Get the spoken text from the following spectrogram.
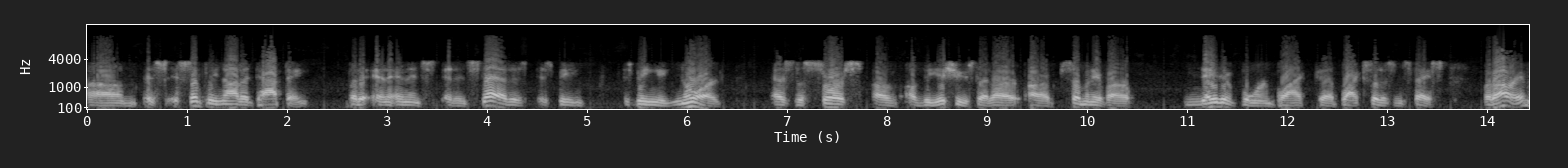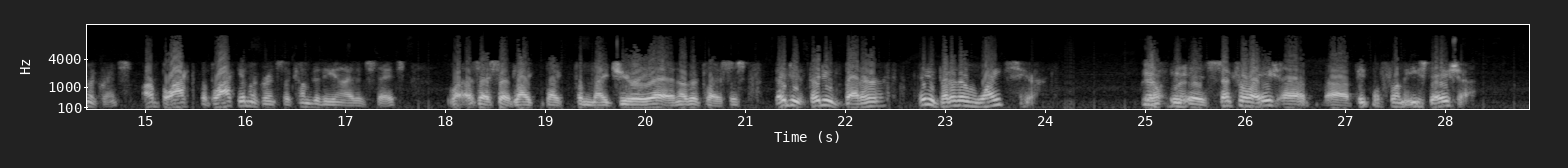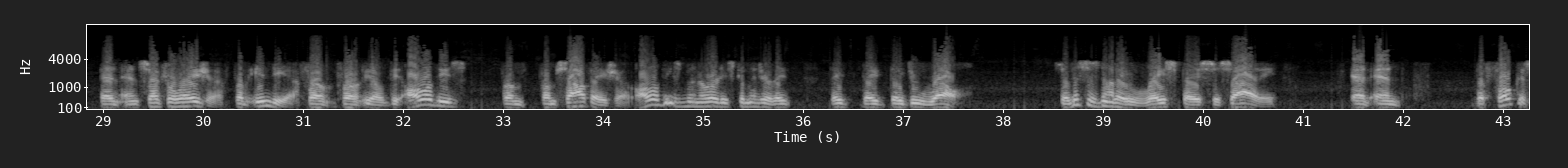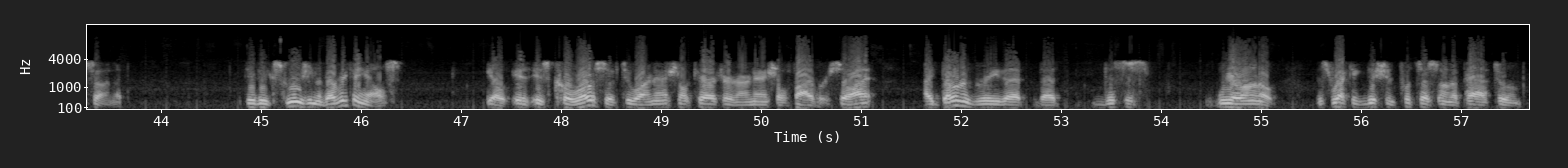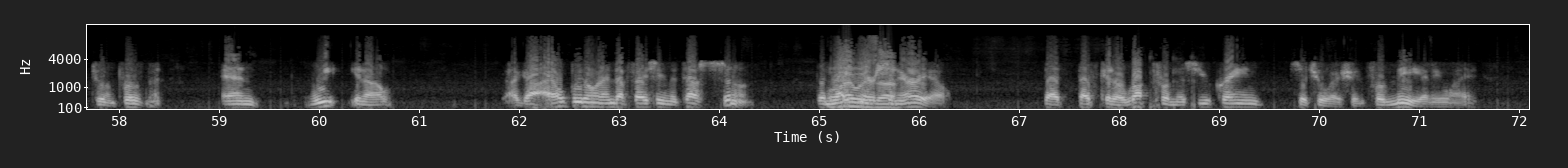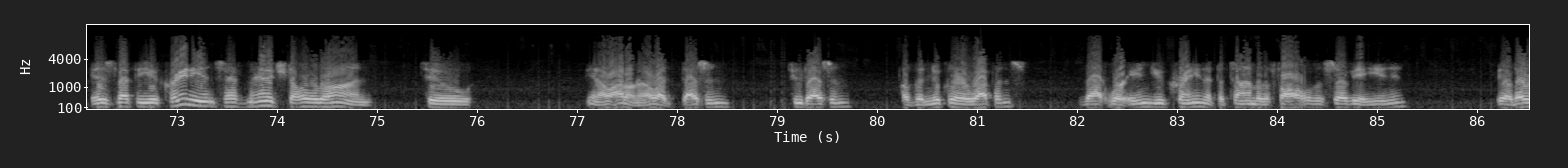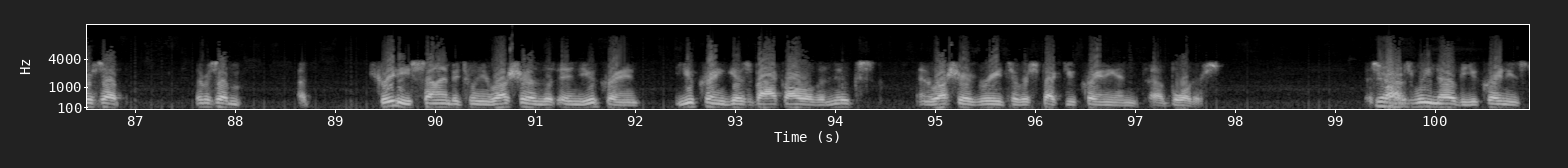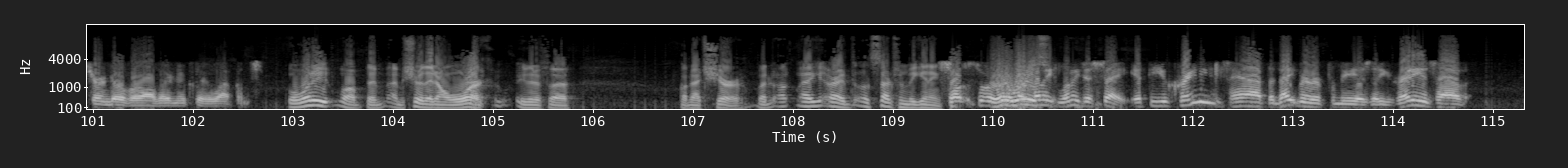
um, is, is simply not adapting, but and and, and instead is, is being is being ignored as the source of, of the issues that are, are so many of our native-born black uh, black citizens face. But our immigrants, our black the black immigrants that come to the United States, as I said, like like from Nigeria and other places, they do they do better they do better than whites here. You know, it is Central Asia, uh, uh, people from East Asia, and, and Central Asia, from India, from, from you know the, all of these from from South Asia, all of these minorities come in here. They they they they do well. So this is not a race based society, and and the focus on it to the exclusion of everything else, you know, is, is corrosive to our national character and our national fibers. So I, I don't agree that that this is we are on a this recognition puts us on a path to to improvement, and we, you know, I got, I hope we don't end up facing the test soon. The Well, nightmare was, uh, scenario that that could erupt from this Ukraine situation, for me anyway, is that the Ukrainians have managed to hold on to, you know, I don't know, a dozen, two dozen of the nuclear weapons that were in Ukraine at the time of the fall of the Soviet Union. You know, there was a there was a, a treaty signed between Russia and, the, and Ukraine. Ukraine gives back all of the nukes, and Russia agreed to respect Ukrainian uh, borders. As Yeah. far as we know, the Ukrainians turned over all their nuclear weapons. Well, what do you? Well, I'm sure they don't work, even if. Uh, I'm not sure, but uh, all right. Let's start from the beginning. So, so What- let, is- me let me just say, if the Ukrainians have the nightmare for me is the Ukrainians have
